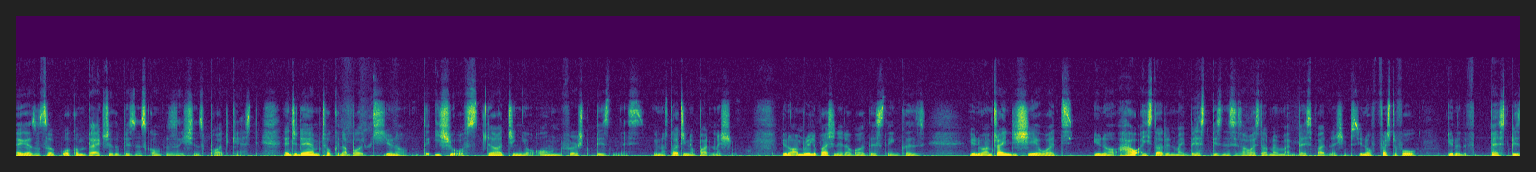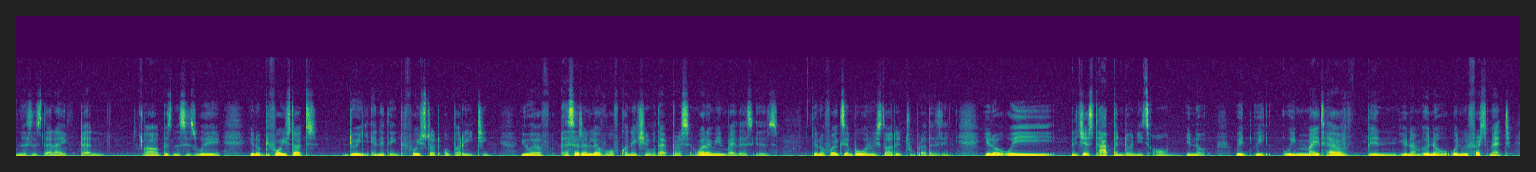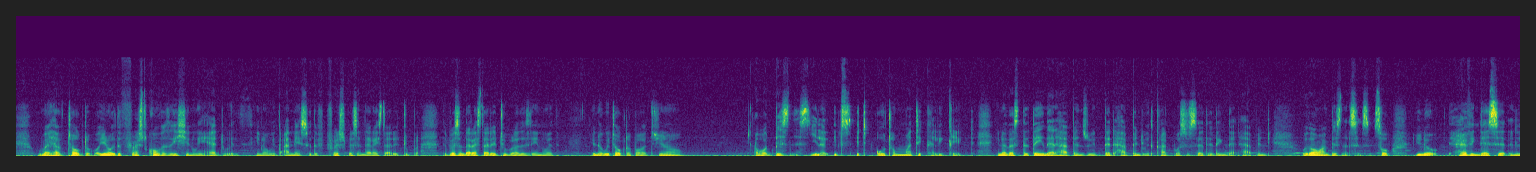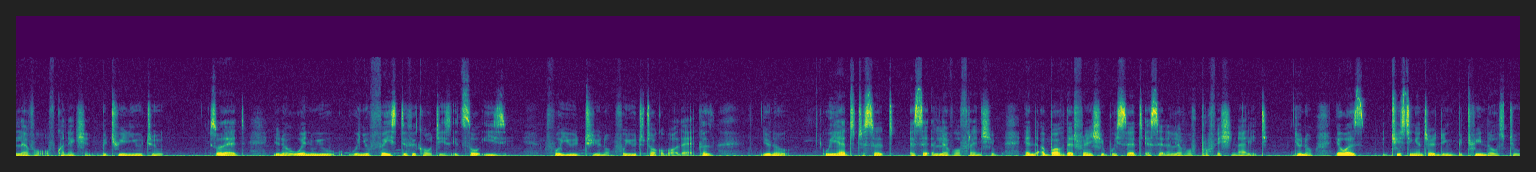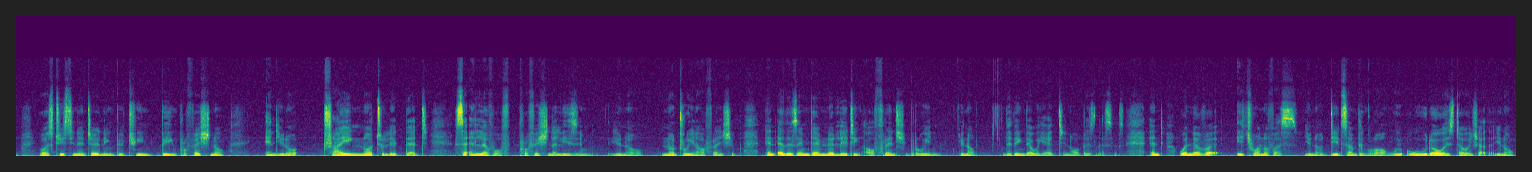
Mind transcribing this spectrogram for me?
Hey guys, what's up? Welcome back to the Business Conversations podcast. And today I'm talking about, you know, the issue of starting your own first business, you know, starting a partnership. You know, I'm really passionate about this thing because, you know, I'm trying to share what, you know, how I started my best businesses, how I started my, best partnerships. You know, first of all, you know, the f- best businesses that I've done are businesses where, you know, before you start doing anything, before you start operating, you have a certain level of connection with that person. What I mean by this is, you know, for example, when we started Two Brothers In, you know, we it just happened on its own. You know, we we we might have been, you know, you know, when we first met, we might have talked about, you know, the first conversation we had with, you know, with Anis, with the first person that I started to, the person that I started Two Brothers In with, you know, we talked about, you know, about business. You know, it's it automatically clicked you know that's the thing that happens with that happened with card processor the thing that happened with all my businesses. So you know having that certain level of connection between you two so that you know when you when you face difficulties it's so easy for you to you know for you to talk about that. Because you know we had to set a certain level of friendship and above that friendship we set a certain level of professionality. You know it was twisting and turning between those two. It was twisting and turning between being professional and you know trying not to let that certain level of professionalism, you know, not ruin our friendship, and at the same time not letting our friendship ruin, you know, the thing that we had in our businesses. And whenever each one of us, you know, did something wrong, we, we would always tell each other, you know,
